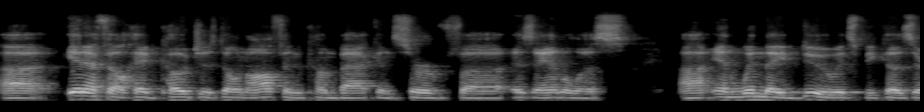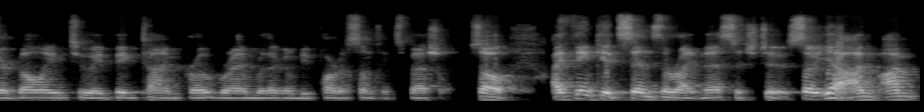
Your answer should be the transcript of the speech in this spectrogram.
uh, NFL head coaches don't often come back and serve uh, as analysts. Uh, and when they do, it's because they're going to a big time program where they're going to be part of something special. So I think it sends the right message too. So yeah, I'm I'm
